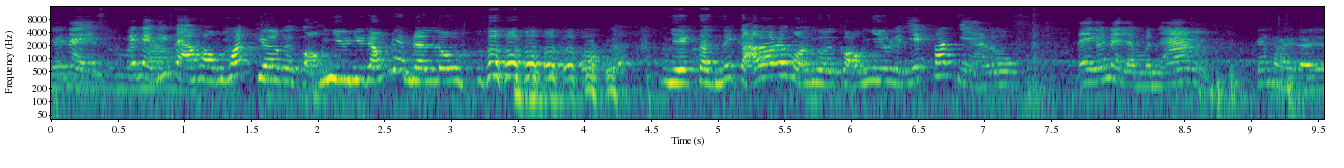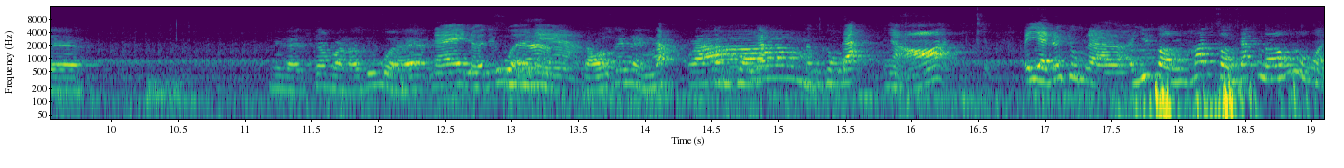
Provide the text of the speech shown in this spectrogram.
Cái này cái này biết sao không? Hết trơn rồi còn nhiêu như đóng đem lên luôn. Nhiệt tình tới cỡ đó đó mọi người còn nhiêu là dắt hết nhà luôn. Đây cái này là mình ăn. Cái này là này là cho bà nội tiểu huệ. Đây nội tiểu huệ nè. Rồi cái này mắc tôm lắm khô đắt tôm khô đắt nhỏ. Bây giờ nói chung là ở dưới con hết tôm đắt lớn luôn rồi.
